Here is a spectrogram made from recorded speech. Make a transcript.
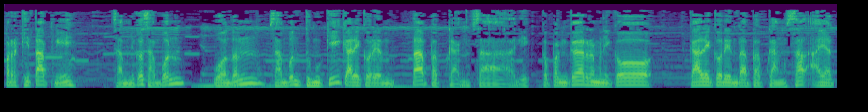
per kitab nggih. Menika sampun wonten sampun dumugi kali Korinta bab gangsa nggih. Kepengker menika kali Korinta bab gangsal ayat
